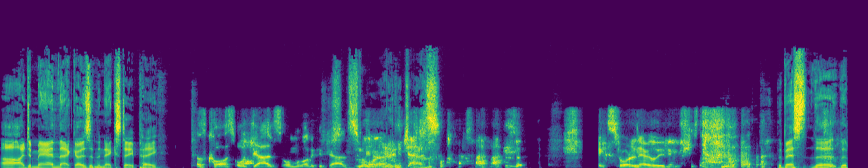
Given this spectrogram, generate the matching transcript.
Uh, I demand that goes in the next EP. Of course, or Oh. jazz, or melodica jazz. Melodica jazz. Extraordinarily niche. The best, the the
